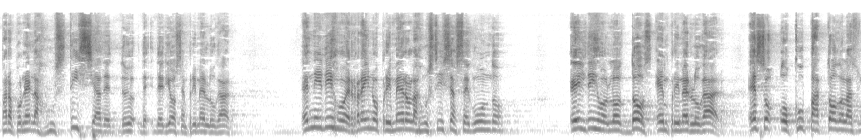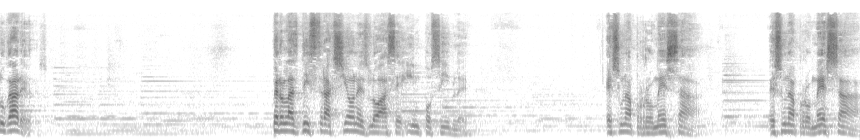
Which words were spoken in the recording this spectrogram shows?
para poner la justicia de, Dios en primer lugar. Él ni dijo el reino primero, la justicia segundo. Él dijo los dos en primer lugar. Eso ocupa todos los lugares. Pero las distracciones lo hace imposible. Es una promesa. Es una promesa.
